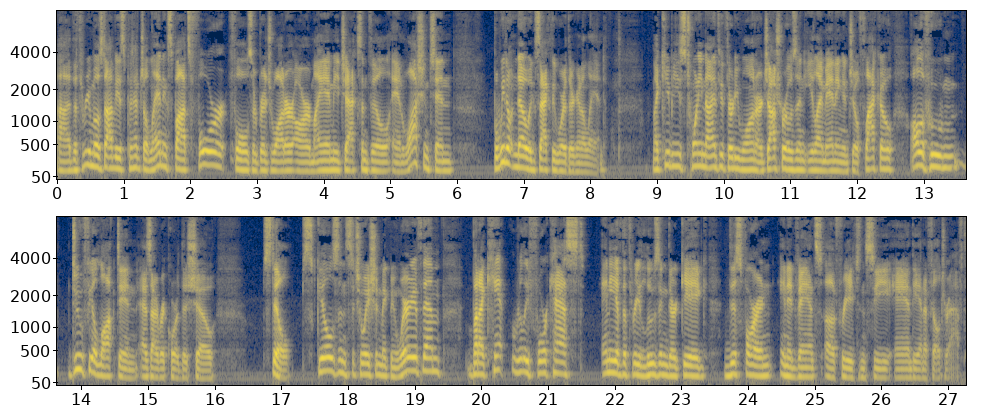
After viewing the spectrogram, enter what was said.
Uh, the three most obvious potential landing spots for Foles or Bridgewater are Miami, Jacksonville, and Washington, but we don't know exactly where they're going to land. My QBs 29 through 31 are Josh Rosen, Eli Manning, and Joe Flacco, all of whom do feel locked in as I record this show. Still, skills and situation make me wary of them, but I can't really forecast any of the three losing their gig this far in, in advance of free agency and the NFL draft.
